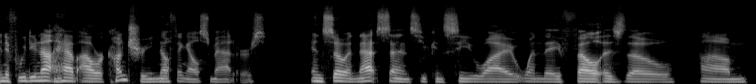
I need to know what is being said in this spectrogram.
And if we do not have our country, nothing else matters. And so, in that sense, you can see why when they felt as though um,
